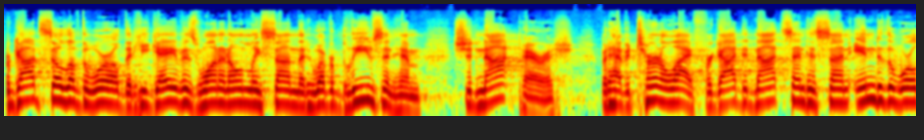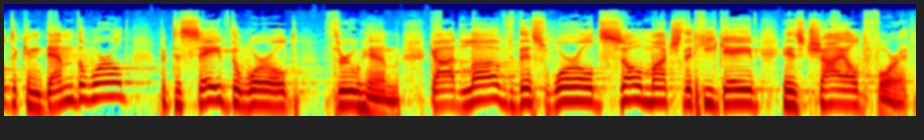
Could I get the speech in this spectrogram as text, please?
For God so loved the world that he gave his one and only Son, that whoever believes in him should not perish, but have eternal life. For God did not send his Son into the world to condemn the world, but to save the world through him. God loved this world so much that he gave his child for it.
